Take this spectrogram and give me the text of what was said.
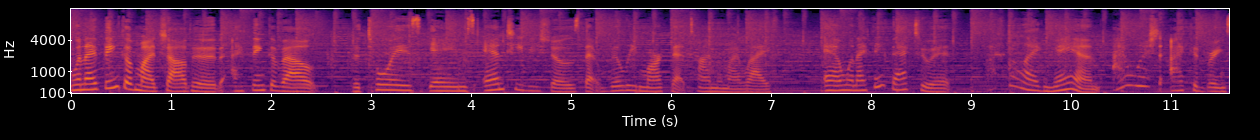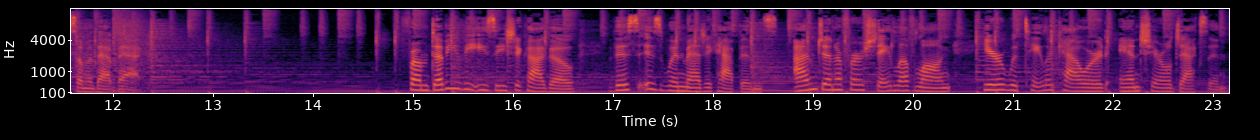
When I think of my childhood, I think about the toys, games, and TV shows that really marked that time in my life. And when I think back to it, I feel like, man, I wish I could bring some of that back. From WBEZ Chicago, this is When Magic Happens. I'm Jennifer Shea Love Long here with Taylor Coward and Cheryle Jackson.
